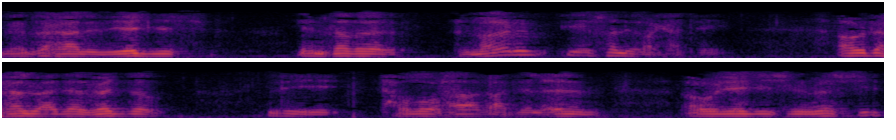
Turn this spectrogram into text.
إذا دخل ليجلس ينتظر المغرب يصلي ركعتين. أو دخل بعد الفجر لحضور حلقات العلم أو ليجلس في المسجد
